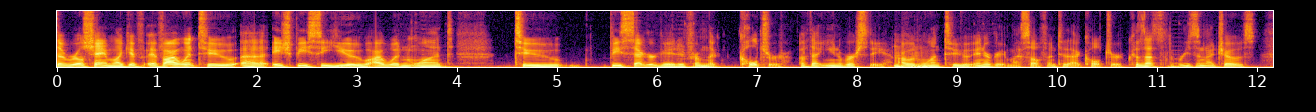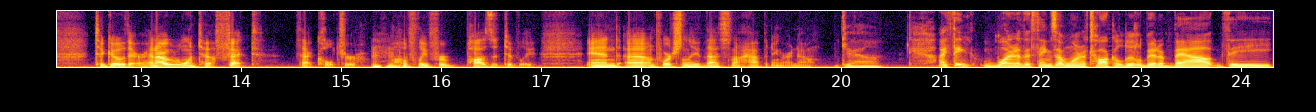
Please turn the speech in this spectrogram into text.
the real shame. Like if if I went to uh, HBCU, I wouldn't want to be segregated from the culture of that university. I would want to integrate myself into that culture because that's the reason I chose to go there, and I would want to affect that culture, hopefully for positively. And uh, unfortunately, that's not happening right now. Yeah. I think one of the things I want to talk a little bit about the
